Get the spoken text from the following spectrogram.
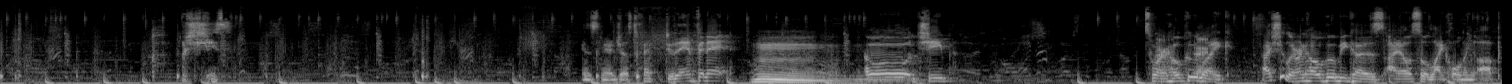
Oh, Jeez. Instant just Do the infinite. Hmm. Oh, cheap. Swear, Hoku, Okay. like, I should learn Hoku because I also like holding up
